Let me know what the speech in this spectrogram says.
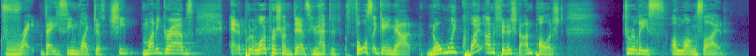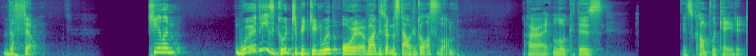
great. They seemed like just cheap money grabs, and it put a lot of pressure on devs who had to force a game out, normally quite unfinished and unpolished, to release alongside the film. Keelan, were these good to begin with, or have I just got nostalgia glasses on? All right, look, there's. It's complicated.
